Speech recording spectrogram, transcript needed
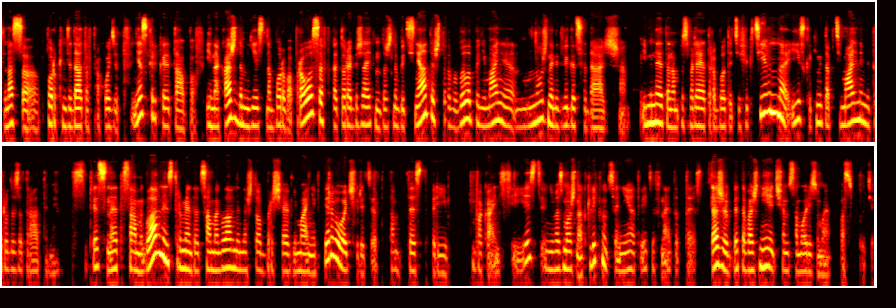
У нас а, отбор кандидатов проходит несколько этапов, и на каждом есть набор вопросов, которые обязательно должны быть сняты, чтобы было понимание, нужно ли двигаться дальше. Именно это нам позволяет работать эффективно, эффективно и с какими-то оптимальными трудозатратами. Соответственно, это самый главный инструмент, это самое главное, на что обращаю внимание в первую очередь, это там тест при вакансии есть, невозможно откликнуться, не ответив на этот тест. Даже это важнее, чем само резюме, по сути.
